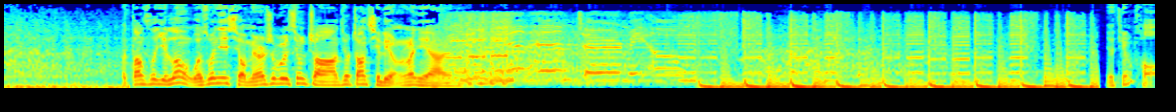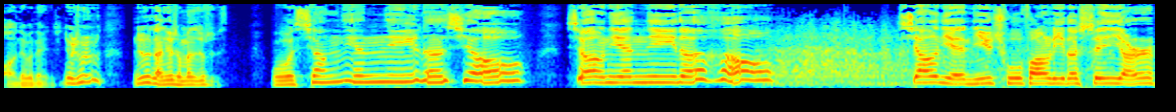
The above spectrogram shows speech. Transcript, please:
我当时一愣，我说你小名是不是姓张？叫张起灵啊你啊？也挺好，对不对？有时候你就感觉什么就是。我想念你的笑，想念你的好，想念你厨房里的身影儿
